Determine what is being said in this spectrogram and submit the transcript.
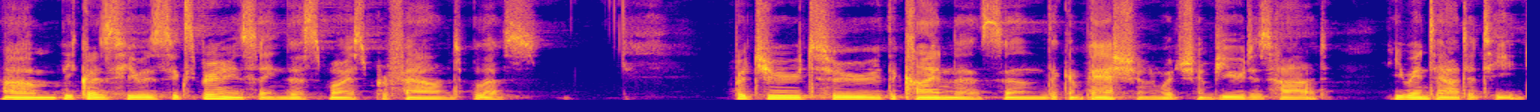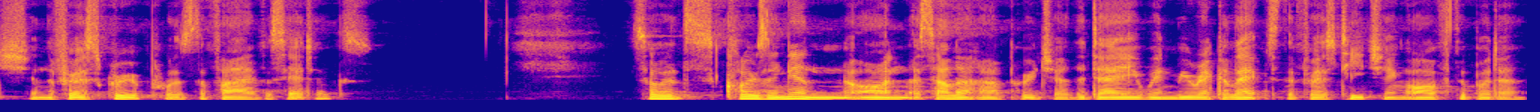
um, because he was experiencing this most profound bliss. But due to the kindness and the compassion which imbued his heart, he went out to teach, and the first group was the five ascetics. So it's closing in on Asalaha Puja, the day when we recollect the first teaching of the Buddha.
